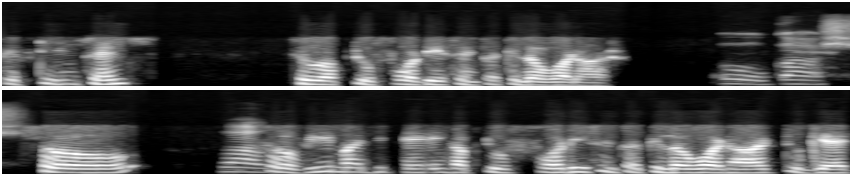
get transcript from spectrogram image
15 cents to up to 40 cents a kilowatt hour. Oh gosh. So, wow. so we might be paying up to 40 cents a kilowatt hour to get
